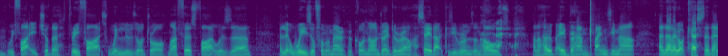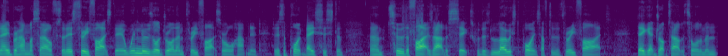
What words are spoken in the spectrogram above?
Mm. We fight each other three fights, win, lose or draw. My first fight was um, a little weasel from America called Andre Dirrell. I say that because he runs and holds, and I hope Abraham bangs him out. And then I got Kessler, then Abraham myself. So there's three fights there. Win, lose or draw, them three fights are all happening. And it's a point-based system. Um, two of the fighters out of the six with the lowest points after the three fights, they get dropped out of the tournament,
